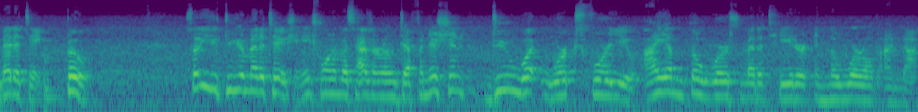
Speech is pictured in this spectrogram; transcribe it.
Meditate. Boom. So you do your meditation. Each one of us has our own definition. Do what works for you. I am the worst meditator in the world. I'm not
